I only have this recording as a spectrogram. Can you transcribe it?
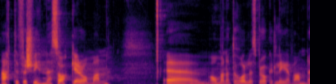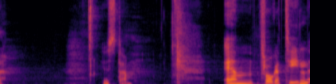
att det försvinner saker om man, eh, om man inte håller språket levande. Just det. En fråga till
